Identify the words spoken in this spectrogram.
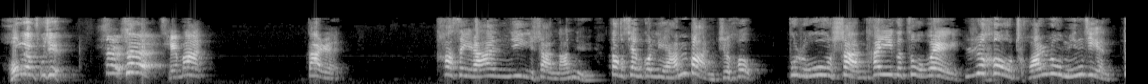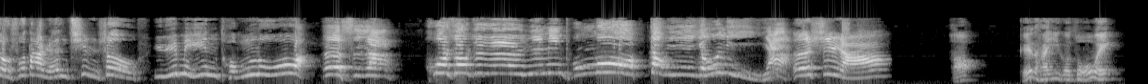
轰了出去！是是，且慢，大人，他虽然衣衫褴褛，倒像个两板之后。不如赏他一个座位，日后传入民间，都说大人亲手与民同乐啊！呃，是啊，火烧之日与民同乐，倒也有理呀。呃，是啊。好，给他一个座位，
